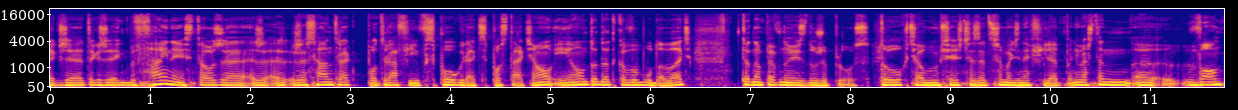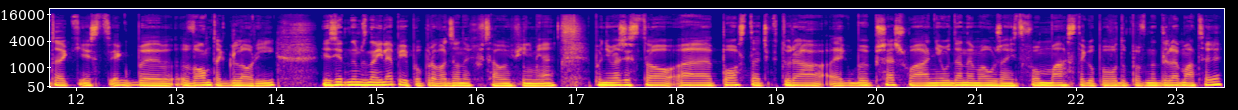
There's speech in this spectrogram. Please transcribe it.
Także, także jakby fajne jest to, że, że, że soundtrack potrafi współgrać z postacią i ją dodatkowo budować. To na pewno jest duży plus. Tu chciałbym się jeszcze zatrzymać na chwilę, ponieważ ten e, wątek jest jakby wątek Glorii jest jednym z najlepiej poprowadzonych w całym filmie, ponieważ jest to e, postać, która jakby przeszła nieudane małżeństwo, ma z tego powodu pewne dylematy,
